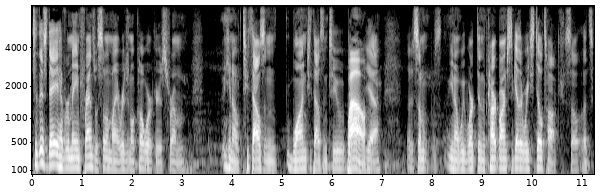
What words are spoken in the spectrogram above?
to this day have remained friends with some of my original coworkers from you know 2001 2002 Wow. yeah. Some you know we worked in the cart barns together. We still talk. So that's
